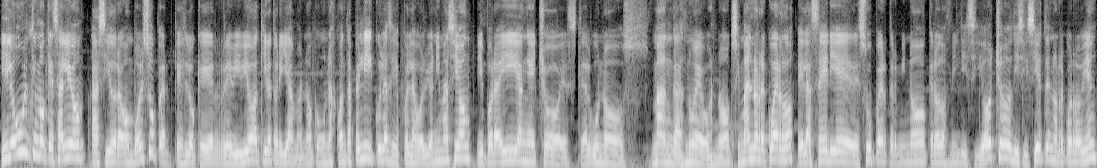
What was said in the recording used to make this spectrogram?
Y lo último que salió ha sido Dragon Ball Super, que es lo que revivió Akira Toriyama, ¿no? Con unas cuantas películas y después la volvió animación. Y por ahí han hecho este, algunos mangas nuevos, ¿no? Si mal no recuerdo, eh, la serie de Super terminó, creo, 2018, 17, no recuerdo bien.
